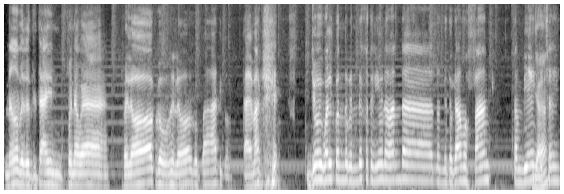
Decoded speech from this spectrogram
no, pero Titán fue una weá... Fue loco, fue loco, cuático. Además que yo igual cuando pendejo tenía una banda donde tocábamos funk también, Ya. ¿cachai?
